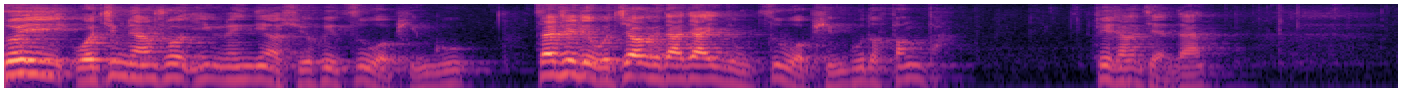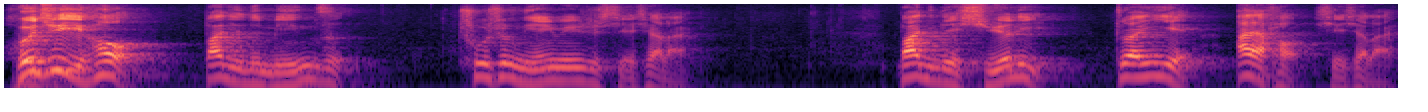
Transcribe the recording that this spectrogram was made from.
所以我经常说，一个人一定要学会自我评估。在这里，我教给大家一种自我评估的方法，非常简单。回去以后，把你的名字、出生年月日写下来。把你的学历、专业、爱好写下来，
